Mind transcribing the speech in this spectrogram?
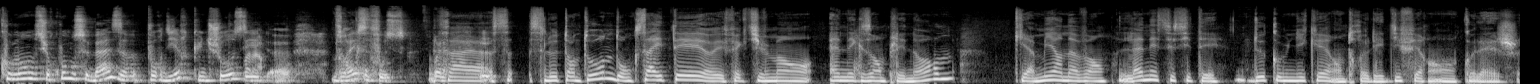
comment, sur quoi on se base pour dire qu'une chose est euh, vraie ou fausse. Voilà. le temps tourne, donc ça a été euh, effectivement un exemple énorme qui a mis en avant la nécessité de communiquer entre les différents collèges,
